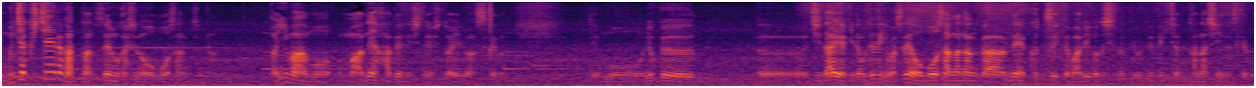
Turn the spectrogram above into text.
もうむちゃくちゃ偉かったんですね昔のお坊さんっていうのは、まあ、今はもうまあね派手にしてる人はいますけど。でもよく時代劇でも出てきますね。お坊さんがなんかねくっついて悪いことしてたって出てきちゃって悲しいんですけど、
